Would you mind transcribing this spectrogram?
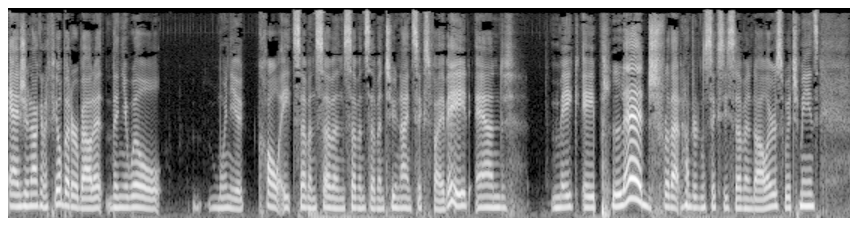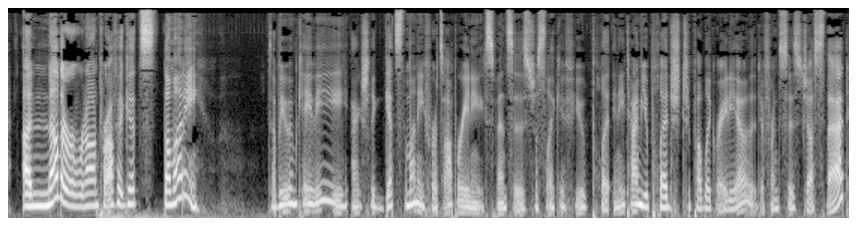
And you're not going to feel better about it than you will when you call 877 772 9658 and make a pledge for that $167, which means another nonprofit gets the money. WMKV actually gets the money for its operating expenses, just like if you ple- anytime you pledge to public radio, the difference is just that.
